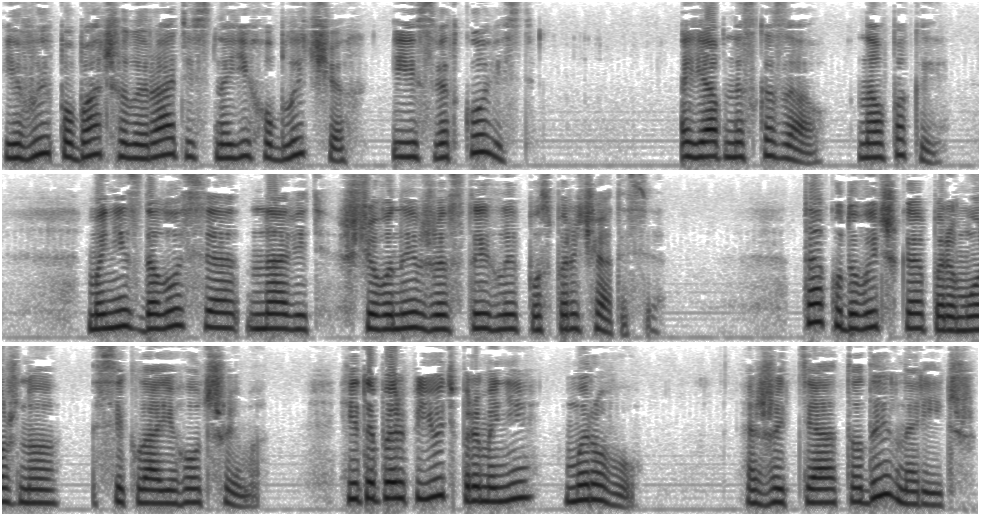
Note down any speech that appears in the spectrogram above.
І ви побачили радість на їх обличчях і святковість? Я б не сказав, навпаки. Мені здалося навіть, що вони вже встигли посперечатися. Та кудовичка переможно сікла його очима, і тепер п'ють при мені мирову. Життя то дивна річ,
